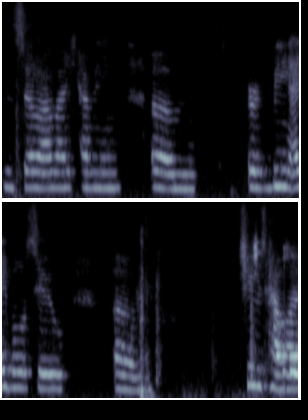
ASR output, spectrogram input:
and so I like having um, or being able to um, choose how I.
